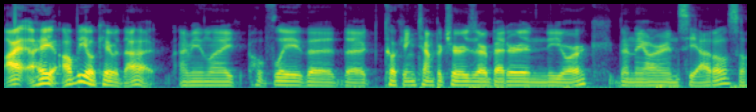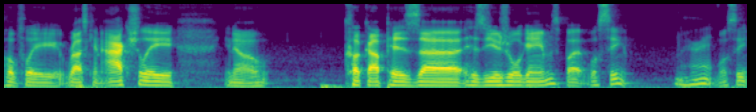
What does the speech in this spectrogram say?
I hey, I'll be okay with that. I mean, like, hopefully the the cooking temperatures are better in New York than they are in Seattle. So hopefully Russ can actually, you know, cook up his uh, his usual games. But we'll see. All right. We'll see.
